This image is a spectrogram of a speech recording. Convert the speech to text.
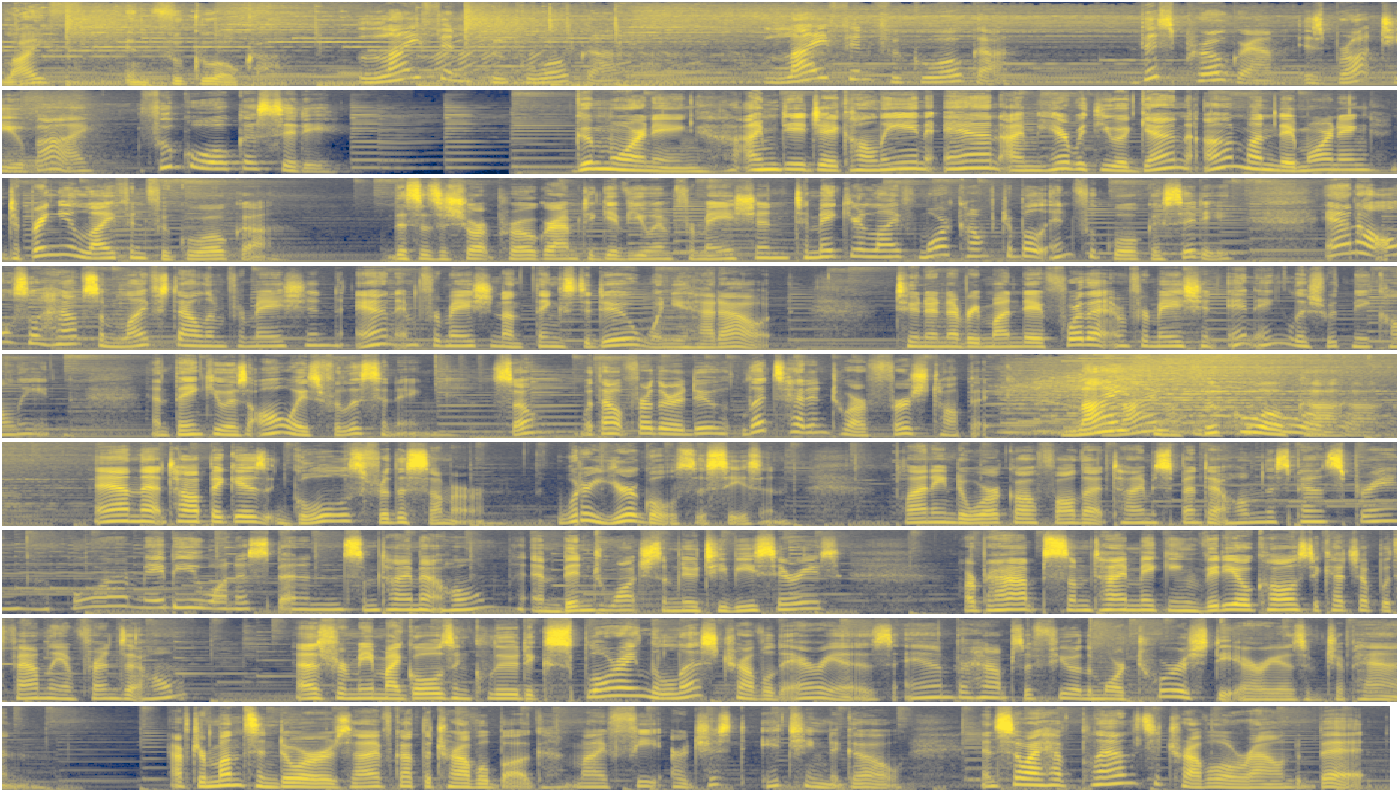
Life in Fukuoka. Life in Fukuoka. Life in Fukuoka. This program is brought to you by Fukuoka City. Good morning. I'm DJ Colleen, and I'm here with you again on Monday morning to bring you Life in Fukuoka. This is a short program to give you information to make your life more comfortable in Fukuoka City, and I'll also have some lifestyle information and information on things to do when you head out. Tune in every Monday for that information in English with me, Colleen. And thank you as always for listening. So, without further ado, let's head into our first topic Life, Life in Fukuoka. Fukuoka. And that topic is goals for the summer. What are your goals this season? Planning to work off all that time spent at home this past spring? Or maybe you want to spend some time at home and binge watch some new TV series? Or perhaps some time making video calls to catch up with family and friends at home? As for me, my goals include exploring the less traveled areas and perhaps a few of the more touristy areas of Japan. After months indoors, I've got the travel bug. My feet are just itching to go, and so I have plans to travel around a bit.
